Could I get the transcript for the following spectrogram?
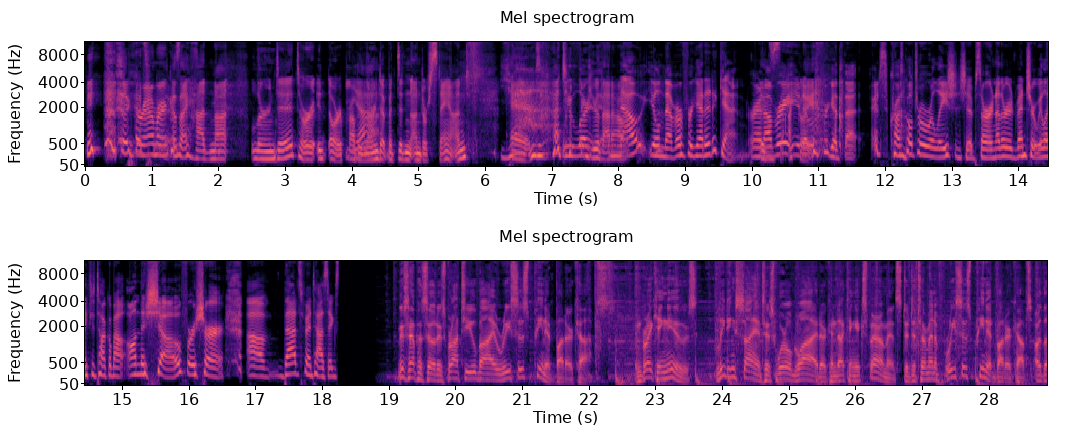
me the grammar because i had not learned it or it, or probably Yeah. learned it but didn't understand Yeah, and had to we learned figure that out. Now you'll never forget it again, right, Aubrey? You Exactly. never forget that. It's cross cultural relationships are another adventure we like to talk about on the show for sure. Um, that's fantastic. This episode is brought to you by Reese's Peanut Butter Cups. In breaking news, leading scientists worldwide are conducting experiments to determine if Reese's Peanut Butter Cups are the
